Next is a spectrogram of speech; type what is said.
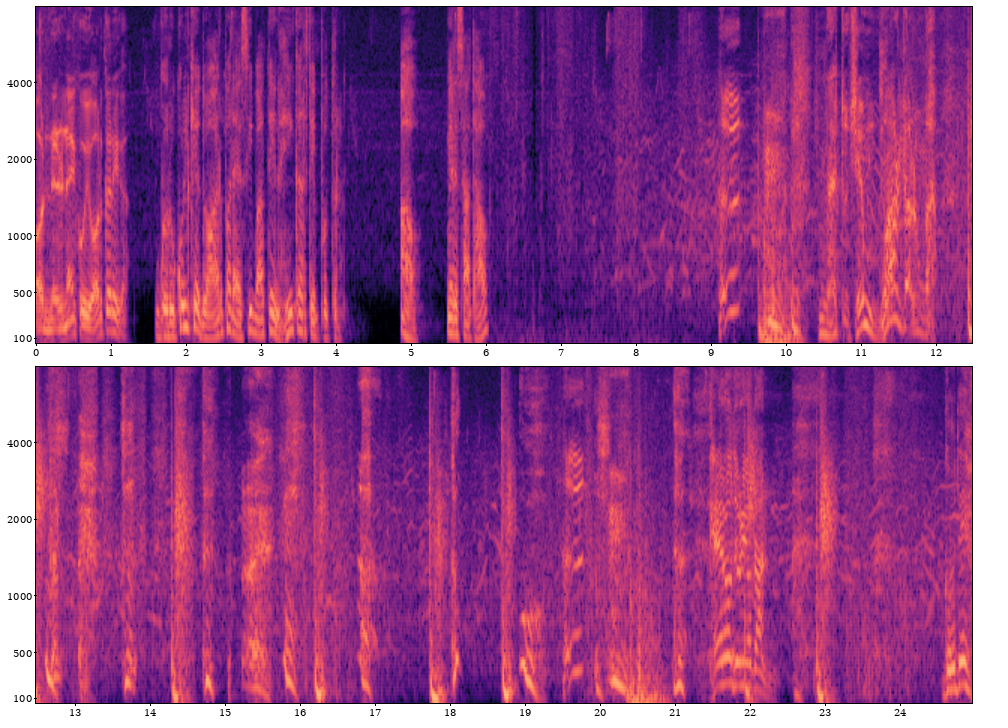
और निर्णय कोई और करेगा। गुरुकुल के द्वार पर ऐसी बातें नहीं करते पुत्र। आओ मेरे साथ आओ। मैं तुझे मार डालूँगा। ठहरो दुर्योधन। गुरुदेव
